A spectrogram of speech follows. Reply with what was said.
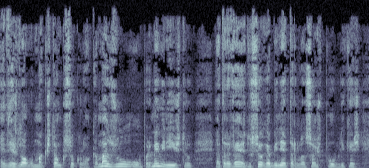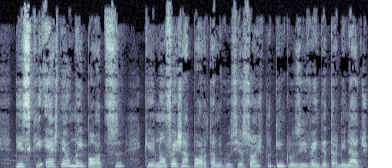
é desde logo uma questão que se coloca. Mas o, o Primeiro-Ministro, através do seu Gabinete de Relações Públicas, disse que esta é uma hipótese que não fecha a porta a negociações, porque, inclusive, em determinados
